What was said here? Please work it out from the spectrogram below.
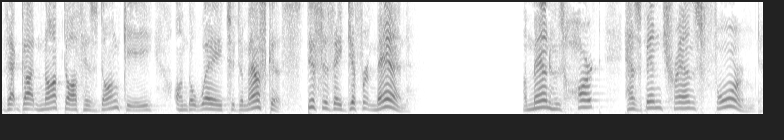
that got knocked off his donkey on the way to Damascus. This is a different man. A man whose heart has been transformed.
